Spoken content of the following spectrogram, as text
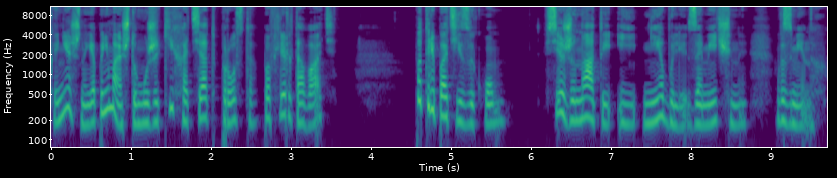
Конечно, я понимаю, что мужики хотят просто пофлиртовать, потрепать языком. Все женаты и не были замечены в изменах.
